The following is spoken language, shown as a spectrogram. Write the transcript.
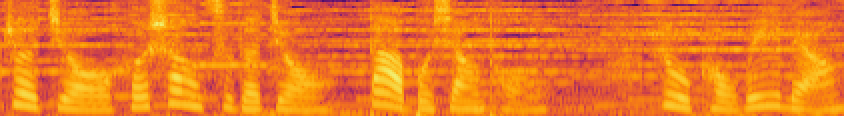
这酒和上次的酒大不相同，入口微凉，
